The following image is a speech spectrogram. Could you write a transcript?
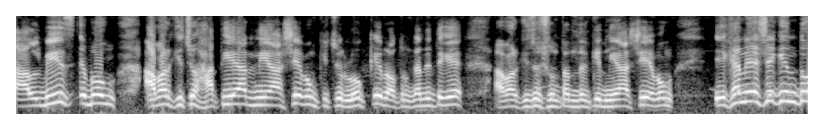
তালবিজ এবং আবার কিছু হাতিয়ার নিয়ে আসি এবং কিছু লোককে রতনকান্দি থেকে আবার কিছু সন্তানদেরকে নিয়ে আসি এবং এখানে এসে কিন্তু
